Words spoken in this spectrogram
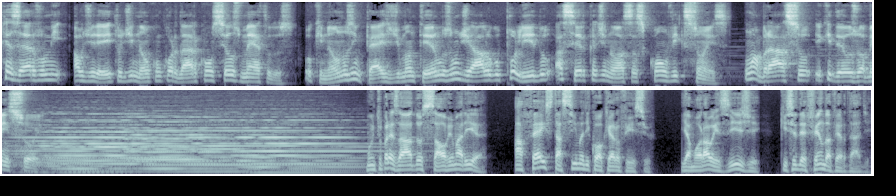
reservo-me ao direito de não concordar com os seus métodos, o que não nos impede de mantermos um diálogo polido acerca de nossas convicções. Um abraço e que Deus o abençoe. Muito prezado, salve Maria. A fé está acima de qualquer ofício, e a moral exige que se defenda a verdade.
